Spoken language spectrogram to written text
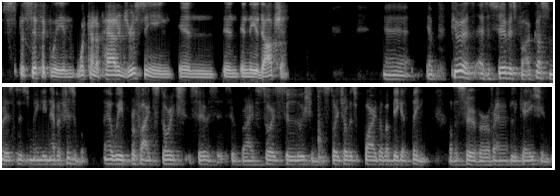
specifically, and what kind of patterns you're seeing in in, in the adoption. Uh, yeah, Pure as, as a service for our customers is mainly never visible. Uh, we provide storage services, we provide storage solutions. And storage is part of a bigger thing, of a server, of an application.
